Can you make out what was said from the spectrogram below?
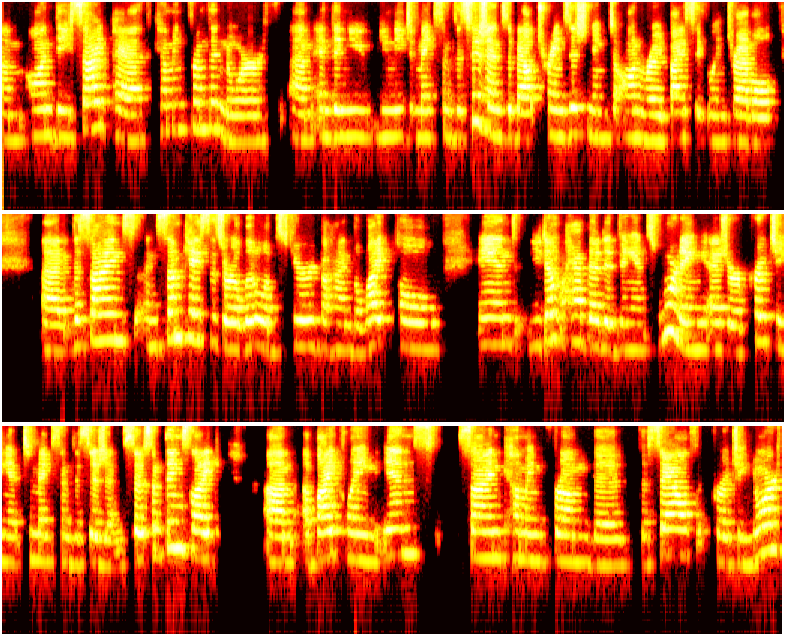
um, on the side path coming from the north, um, and then you, you need to make some decisions about transitioning to on-road bicycling travel, uh, the signs in some cases are a little obscured behind the light pole, and you don't have that advance warning as you're approaching it to make some decisions. So some things like um, a bike lane ends sign coming from the, the south approaching north,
